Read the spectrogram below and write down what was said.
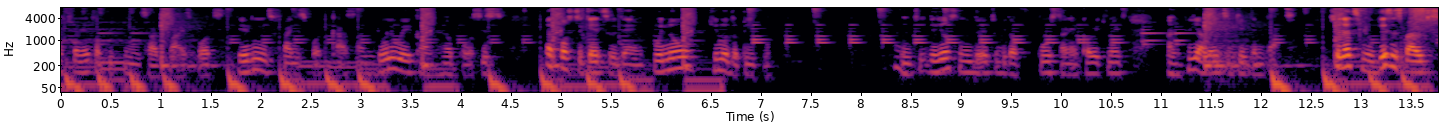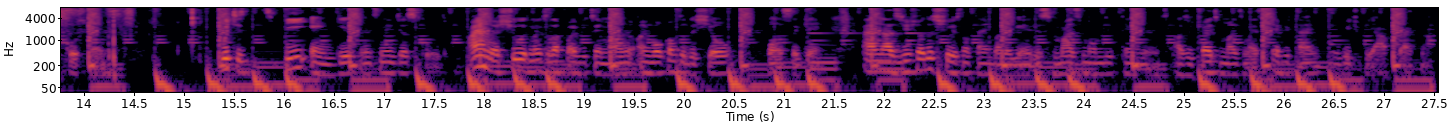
Actually, a lot of people need advice, but they need to find this podcast, and the only way you can help us is help us to get to them. We know you know the people and they just need a little bit of boost and encouragement, and we are ready to give them that. So let's move. This is Priority School Friends, which is be engaged in teenagers code. I am your show with Mental Health Victor and welcome to the show once again. And as usual, the show is not time but again, it's maximum 10 minutes as we try to maximize every time in which we have right now.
